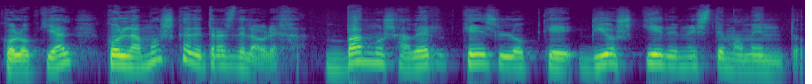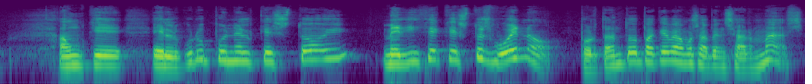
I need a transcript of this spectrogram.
coloquial, con la mosca detrás de la oreja. Vamos a ver qué es lo que Dios quiere en este momento aunque el grupo en el que estoy me dice que esto es bueno. Por tanto, ¿para qué vamos a pensar más?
